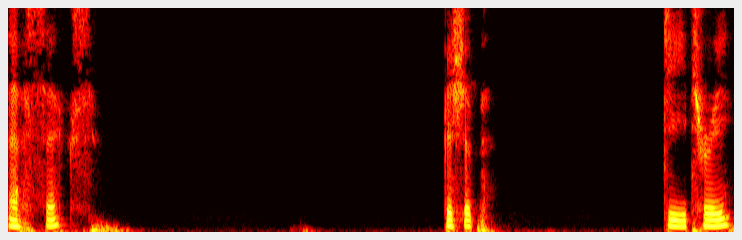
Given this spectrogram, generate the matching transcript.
f6 bishop d3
